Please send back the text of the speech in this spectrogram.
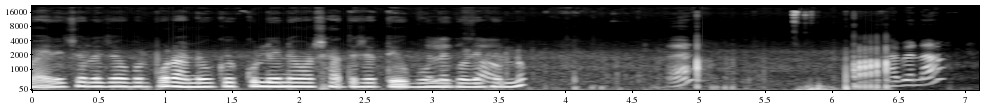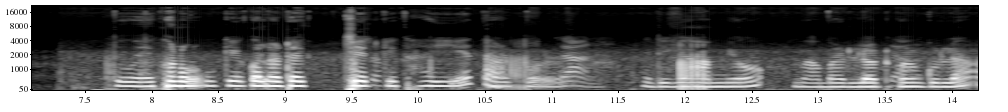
বাইরে চলে যাওয়ার পর আমি ওকে কুলে নেওয়ার সাথে সাথে ও বমি করে ফেলল। হ্যাঁ? খাবে না? তো এখন ওকে কলাটা চেটকে খাইয়ে তারপর এদিকে আমিও আবার লটকনগুলা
